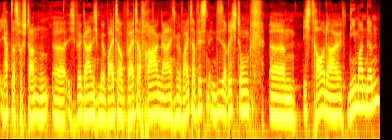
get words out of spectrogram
ich hab das verstanden. Äh, ich will gar nicht mehr weiter, weiter fragen, gar nicht mehr weiter wissen in dieser Richtung. Ähm, ich traue da niemandem.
